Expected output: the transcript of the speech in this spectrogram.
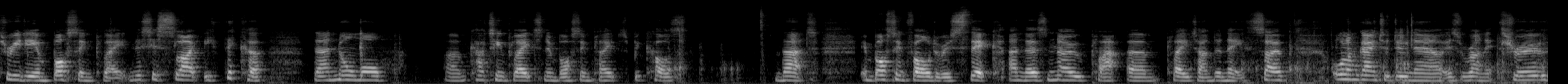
3D embossing plate. And this is slightly thicker than normal um, cutting plates and embossing plates because that embossing folder is thick and there's no um, plate underneath. So all I'm going to do now is run it through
